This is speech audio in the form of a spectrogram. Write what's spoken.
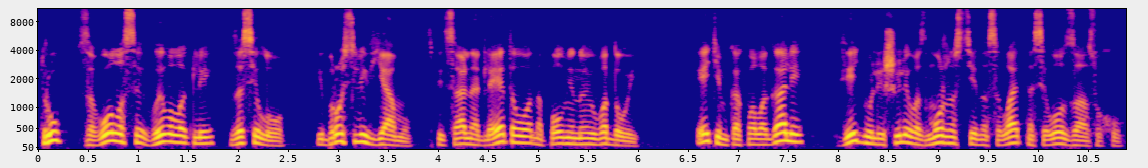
труп за волосы выволокли за село и бросили в яму, специально для этого наполненную водой. Этим, как полагали, ведьму лишили возможности насылать на село засуху.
